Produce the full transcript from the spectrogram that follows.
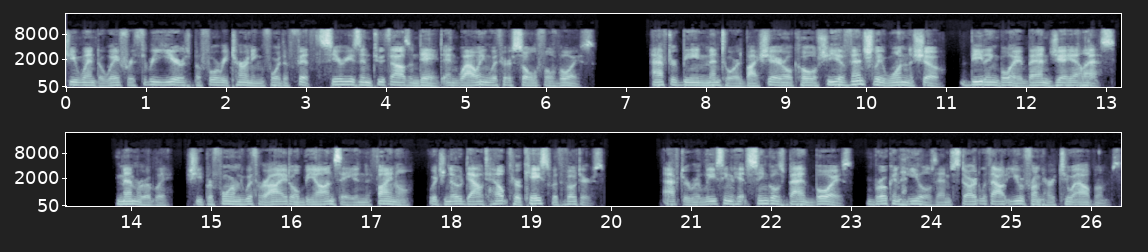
She went away for three years before returning for the fifth series in 2008 and wowing with her soulful voice. After being mentored by Cheryl Cole she eventually won the show, beating boy band JLS. Memorably, she performed with her idol Beyoncé in the final, which no doubt helped her case with voters. After releasing hit singles Bad Boys, Broken Heels and Start Without You from her two albums,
